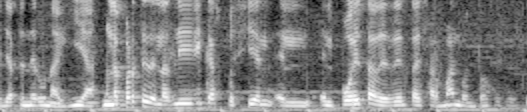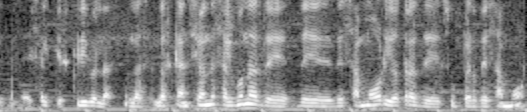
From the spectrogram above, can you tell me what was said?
ya tener una guía. En la parte de las líricas pues sí el, el el poeta de Delta es Armando, entonces es, el que escribe las, las, canciones, algunas de, desamor y otras de super desamor.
